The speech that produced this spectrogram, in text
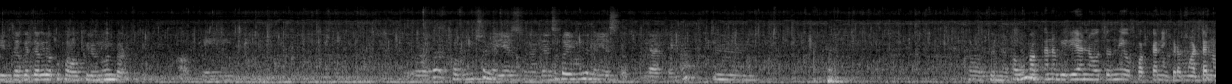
ఇది దగ్గర దగ్గర ఒక పావు కిలో నూనె పడుతుంది. ఓకే. కొంచెం నెయ్యి వేసుకున్నాను దంచిపోయే ముందు నెయ్యి వేసుకోవచ్చు బ్లాక్ అయినా మ్మ్. ఒక పక్కన బిర్యానీ అవుతుంది ఒక పక్కన ఇక్కడ మటన్.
